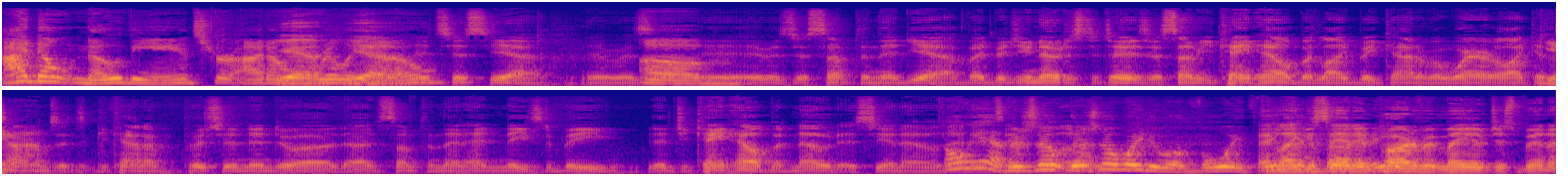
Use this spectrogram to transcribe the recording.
I don't know the answer. I don't Yeah, really yeah. know. It's just yeah. It was Um, uh, it was just something that yeah. But but you noticed it too. It's just something you can't help but like be kind of aware. of. Like at Yeah. times it's kind of push it into a, a something that had, needs to be that you can't help but notice. You know. oh yeah, there's no there's no way to avoid. And like you said, and it part of it may have just been a,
